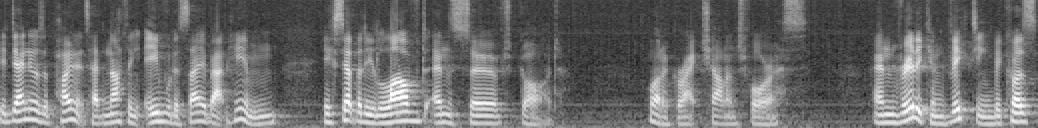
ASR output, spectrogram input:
See, Daniel's opponents had nothing evil to say about him except that he loved and served God. What a great challenge for us. And really convicting because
